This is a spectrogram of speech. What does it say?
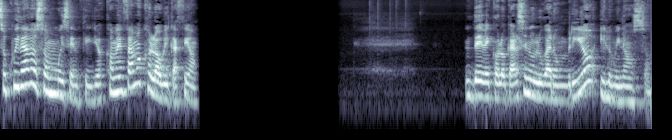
Sus cuidados son muy sencillos. Comenzamos con la ubicación. Debe colocarse en un lugar umbrío y luminoso.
